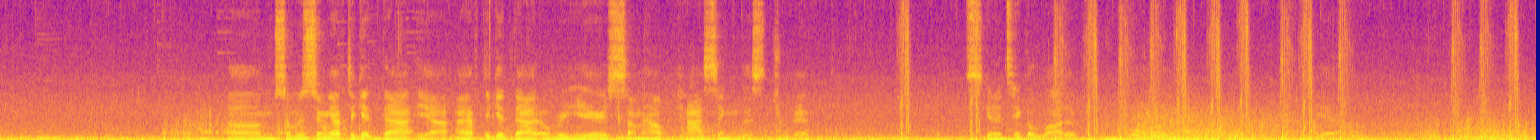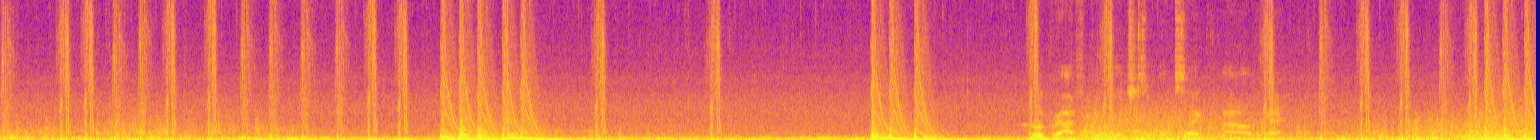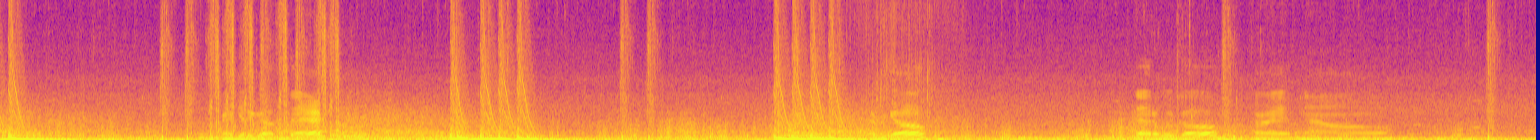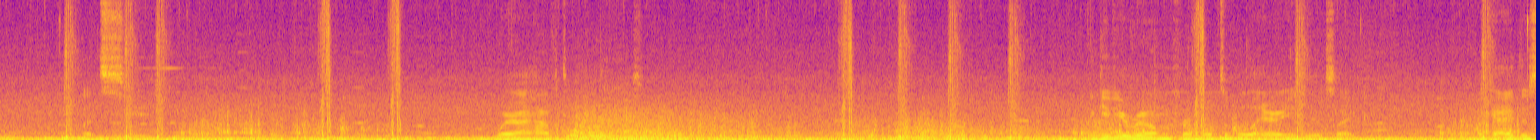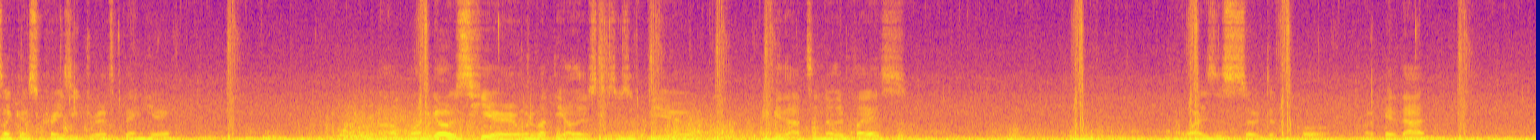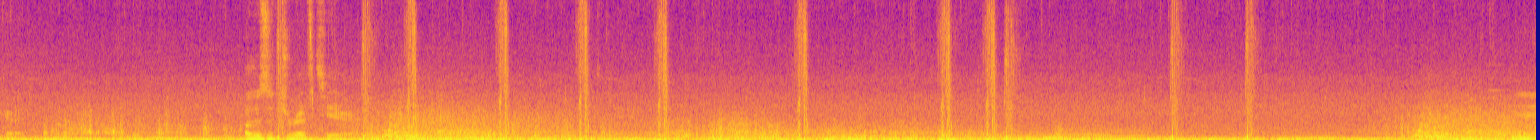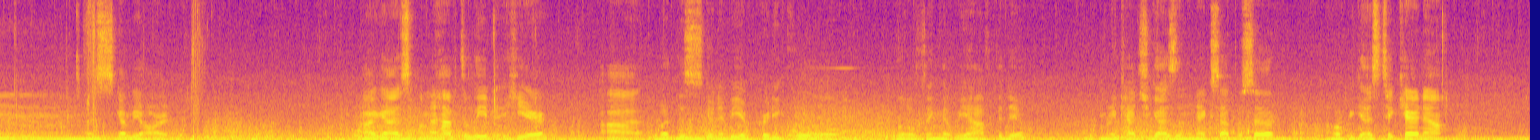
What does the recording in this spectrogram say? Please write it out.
Um, so I'm assuming I have to get that. Yeah, I have to get that over here, somehow passing this drift. It's gonna take a lot of... Little graphical glitches it looks like. Wow, okay. Get to go up there. There we go. There we go. Alright, now let's see where I have to put these. They give you room for multiple areas, it looks like. Okay, there's like this crazy drift thing here. Uh, one goes here. What about the others? Because there's a few. Maybe that's another place? Now, why is this so difficult? Okay, that... Okay. Oh, there's a drift here. Hmm, this is gonna be hard. Alright guys, I'm gonna have to leave it here. Uh, but this is gonna be a pretty cool little thing that we have to do. I'm gonna catch you guys in the next episode. I hope you guys take care now.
